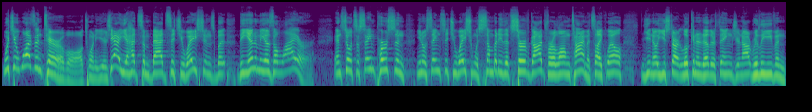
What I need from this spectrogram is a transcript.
which it wasn't terrible all 20 years. Yeah, you had some bad situations, but the enemy is a liar. And so it's the same person, you know, same situation with somebody that served God for a long time. It's like, well, you know, you start looking at other things, you're not really even,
